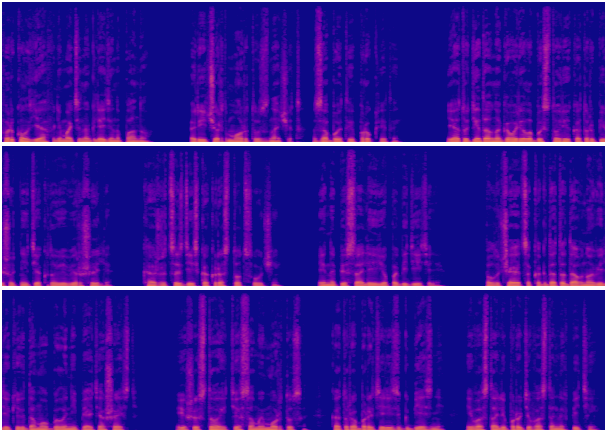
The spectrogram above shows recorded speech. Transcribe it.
Фыркнул я, внимательно глядя на пано. Ричард Мортус, значит, забытый и проклятый. Я тут недавно говорил об истории, которую пишут не те, кто ее вершили. Кажется, здесь как раз тот случай. И написали ее победители. Получается, когда-то давно великих домов было не пять, а шесть. И шестой — те самые Мортусы, которые обратились к бездне и восстали против остальных пяти.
